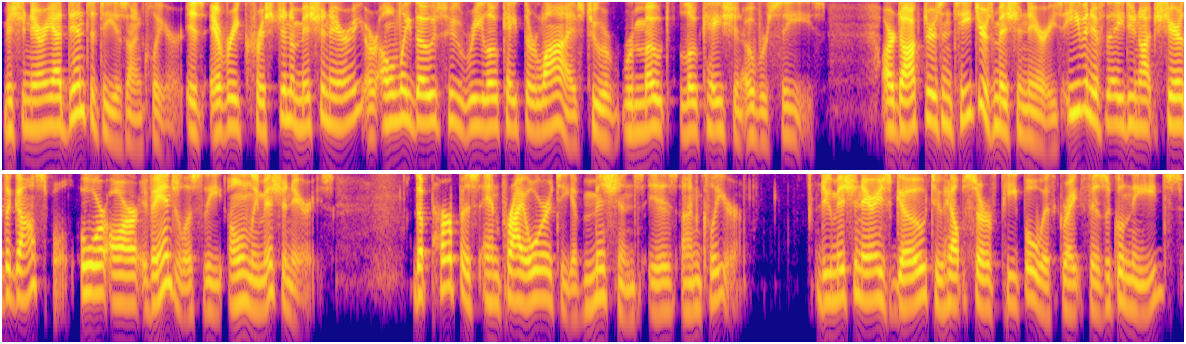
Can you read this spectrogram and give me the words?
Missionary identity is unclear. Is every Christian a missionary or only those who relocate their lives to a remote location overseas? Are doctors and teachers missionaries, even if they do not share the gospel? Or are evangelists the only missionaries? The purpose and priority of missions is unclear. Do missionaries go to help serve people with great physical needs?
